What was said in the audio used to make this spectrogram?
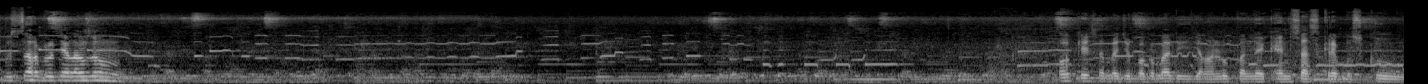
Besar perutnya langsung Oke, sampai jumpa kembali. Jangan lupa like and subscribe bosku.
